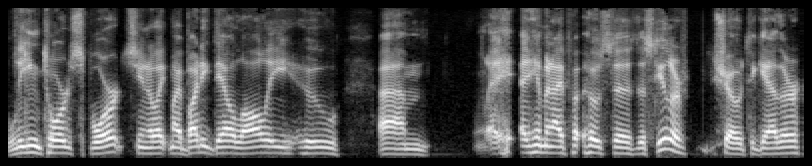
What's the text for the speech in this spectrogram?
lean towards sports, you know, like my buddy Dale Lolley, who um, him and I host a, the Steeler show together.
